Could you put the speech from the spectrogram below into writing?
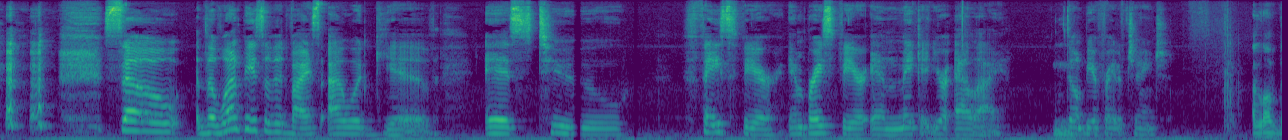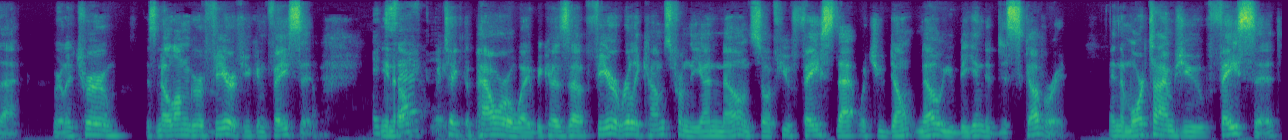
so the one piece of advice I would give is to face fear, embrace fear, and make it your ally. Mm. Don't be afraid of change. I love that. Really true. It's no longer a fear if you can face it. Exactly. You know, take the power away because uh, fear really comes from the unknown. So if you face that which you don't know, you begin to discover it. And the more times you face it,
